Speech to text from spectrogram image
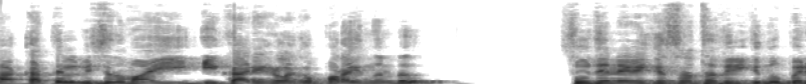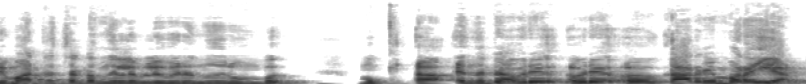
ആ കത്തിൽ വിശദമായി ഈ കാര്യങ്ങളൊക്കെ പറയുന്നുണ്ട്. സൂചനയിലേക്ക് ശ്രദ്ധ തിരിക്കുന്നു. പെരുമാറ്റച്ചട്ടം നിലവിൽ വരുന്നതിന് മുമ്പ് എന്നിട്ട് അവർ അവർ കാര്യം പറയുകയാണ്.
